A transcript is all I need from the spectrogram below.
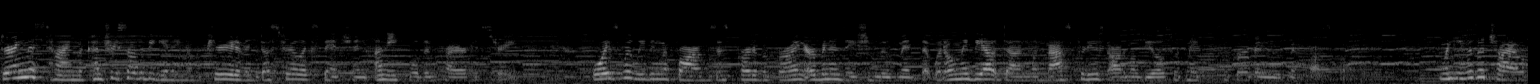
During this time, the country saw the beginning of a period of industrial expansion unequaled in prior history. Boys were leaving the farms as part of a growing urbanization movement that would only be outdone when mass-produced automobiles would make the suburban movement possible. When he was a child,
